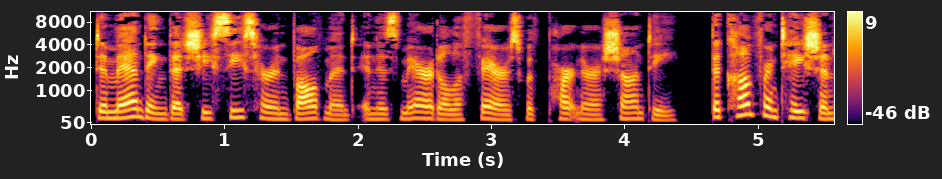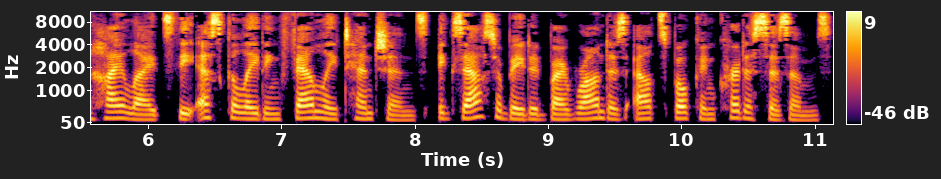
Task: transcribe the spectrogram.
demanding that she cease her involvement in his marital affairs with partner Ashanti. The confrontation highlights the escalating family tensions exacerbated by Rhonda's outspoken criticisms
